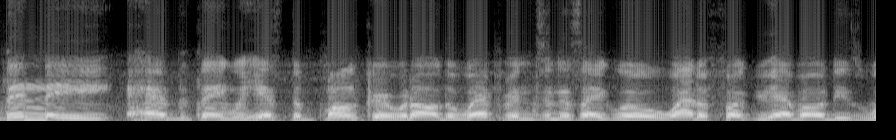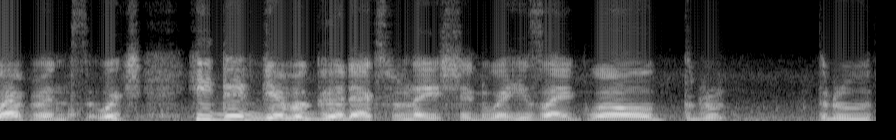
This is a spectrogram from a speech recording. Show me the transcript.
then they have the thing where he has the bunker with all the weapons, and it's like, well, why the fuck you have all these weapons? Which he did give a good explanation, where he's like, well, through through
